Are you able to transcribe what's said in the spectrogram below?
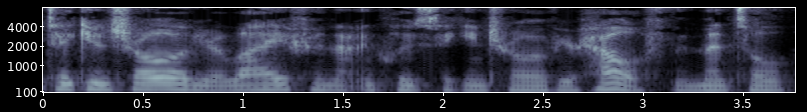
Take control of your life and that includes taking control of your health, the mental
